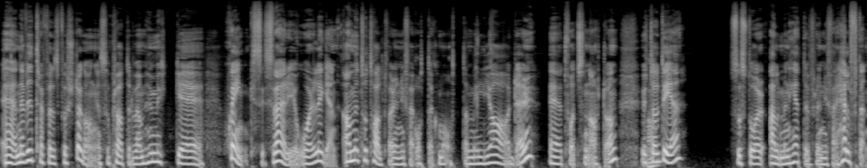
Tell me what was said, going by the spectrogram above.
eh, när vi träffades första gången så pratade vi om hur mycket skänks i Sverige årligen. Ja, men totalt var det ungefär 8,8 miljarder eh, 2018. Utav ja. det så står allmänheten för ungefär hälften.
